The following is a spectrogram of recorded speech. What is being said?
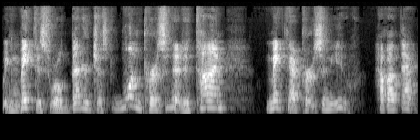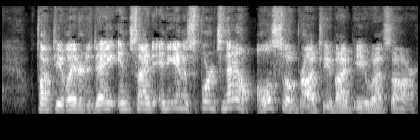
We can make this world better just one person at a time. Make that person you. How about that? Talk to you later today inside Indiana Sports Now, also brought to you by BUSR.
